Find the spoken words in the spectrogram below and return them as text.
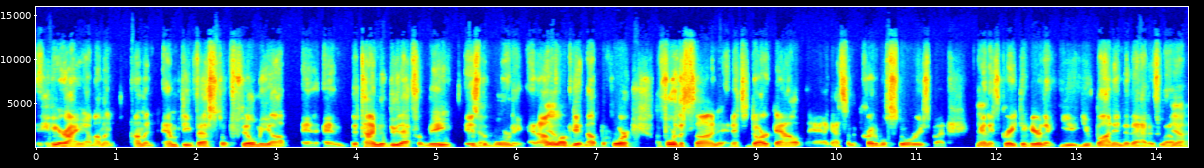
here I am, I'm an I'm an empty vessel, fill me up. And, and the time to do that for me is Yeah. the morning. And I Yeah. love getting up before before the sun and it's dark out. And I got some incredible stories, but man, it's great to hear that you you've bought into that as well. Yeah,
